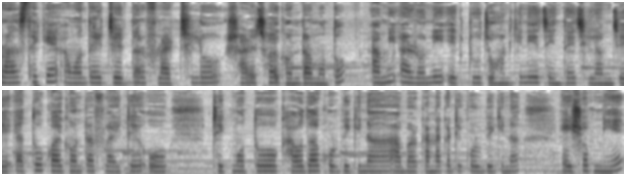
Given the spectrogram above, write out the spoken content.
France থেকে আমাদের জেদ্দার ফ্লাইট ছিল সাড়ে ছয় ঘণ্টার মতো। আমি আর রনি একটু জোহানকে নিয়ে চিন্তায় ছিলাম যে এত কয় ঘণ্টার ফ্লাইটে ও ঠিকমতো খাওয়া দাওয়া করবে কিনা, আবার কানাকাটি করবে কিনা, এইসব নিয়ে।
